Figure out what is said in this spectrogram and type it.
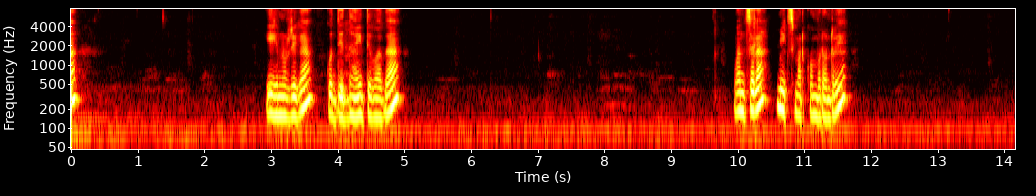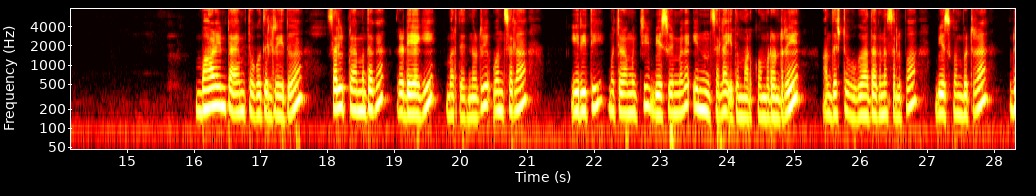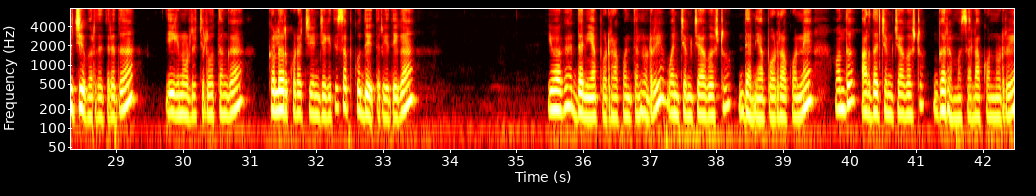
ಈಗ ನೋಡ್ರಿ ಈಗ ಕುದ್ದಿದ್ದಾಯ್ತು ಇವಾಗ. ಒಂದು ಸಲ ಮಿಕ್ಸ್ ಮಾಡ್ಕೊಂಬಿಡೋಣ್ರಿ. ಭಾಳ ಏನು ಟೈಮ್ ತೊಗೋದಿಲ್ಲ ರೀ ಇದು ಸ್ವಲ್ಪ ಟೈಮ್ದಾಗ ರೆಡಿಯಾಗಿ ಬರ್ತೈತೆ ನೋಡಿರಿ. ಒಂದು ಸಲ ಈ ರೀತಿ ಮುಚ್ಚಳ ಮುಚ್ಚಿ ಬೇಯಿಸೋ ಮ್ಯಾಗ ಇನ್ನೊಂದು ಸಲ ಇದು ಮಾಡ್ಕೊಂಬಿಡೋಣ್ರಿ. ಒಂದಷ್ಟು ಉಗಾದಾಗನ ಸ್ವಲ್ಪ ಬೇಯಿಸ್ಕೊಂಬಿಟ್ರೆ ರುಚಿ ಬರ್ತೈತೆ ರೀ ಅದು. ಈಗ ನೋಡಿರಿ ಚಲೋ ಹೊತ್ತಂಗೆ ಕಲರ್ ಕೂಡ ಚೇಂಜ್ ಆಗೈತಿ. ಸ್ವಲ್ಪ ಕುದ್ದೈತೆ ರೀ ಇದೀಗ. ಇವಾಗ ಧನಿಯಾ ಪೌಡ್ರ್ ಹಾಕೊತ ನೋಡ್ರಿ. ಒಂದು ಚಮಚ ಆಗೋಷ್ಟು ಧನಿಯಾ ಪೌಡ್ರ್ ಹಾಕೊಂಡೆ ಒಂದು ಅರ್ಧ ಚಮಚ ಆಗೋಷ್ಟು ಗರಂ ಮಸಾಲ ಹಾಕೊಂಡು ನೋಡ್ರಿ.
